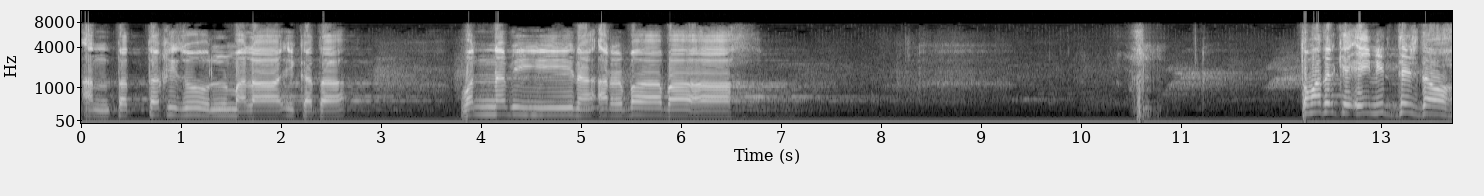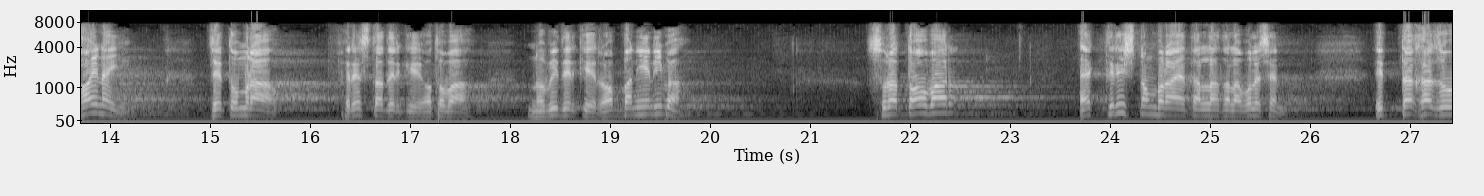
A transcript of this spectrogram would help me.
আন তাত্তাখিজুল মালাইকাতা والنبيين أربابا তোমাদেরকে এই নির্দেশ দেওয়া হয় নাই যে তোমরা ফেরেস্তাদেরকে অথবা নবীদেরকে রব বানিয়ে নিবা সুরা তবার একত্রিশ নম্বর আয়াত আল্লাহ তালা বলেছেন ইত্তাখাজু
